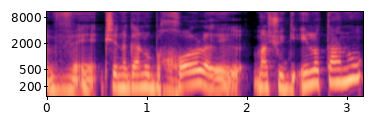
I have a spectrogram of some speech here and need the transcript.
וכשנגענו בחול, משהו הגעיל אותנו,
